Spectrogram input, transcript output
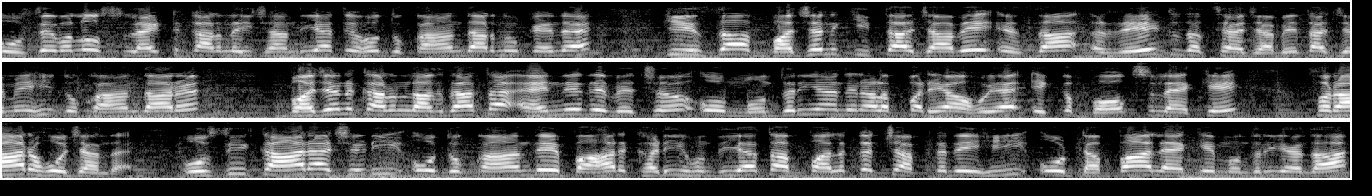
ਉਸ ਦੇ ਵੱਲੋਂ ਸਿਲੈਕਟ ਕਰ ਲਈ ਜਾਂਦੀ ਹੈ ਤੇ ਉਹ ਦੁਕਾਨਦਾਰ ਨੂੰ ਕਹਿੰਦਾ ਕਿ ਇਸ ਦਾ ਵਜਨ ਕੀਤਾ ਜਾਵੇ, ਇਸ ਦਾ ਰੇਟ ਦੱਸਿਆ ਜਾਵੇ, ਤਾਂ ਜਿਵੇਂ ਹੀ ਦੁਕਾਨਦਾਰ ਵਜਨ ਕਰਨ ਲੱਗਦਾ ਤਾਂ ਐਨੇ ਦੇ ਵਿੱਚ ਉਹ ਮੁੰਦਰੀਆਂ ਦੇ ਨਾਲ ਭਰਿਆ ਹੋਇਆ ਇੱਕ ਬਾਕਸ ਲੈ ਕੇ ਫਰਾਰ ਹੋ ਜਾਂਦਾ ਹੈ। ਉਸ ਦੀ ਕਾਰ ਹੈ ਜਿਹੜੀ ਉਹ ਦੁਕਾਨ ਦੇ ਬਾਹਰ ਖੜੀ ਹੁੰਦੀ ਆ ਤਾਂ ਪਲਕ ਝਪਕਦੇ ਹੀ ਉਹ ਡੱਬਾ ਲੈ ਕੇ ਮੁੰਦਰੀਆਂ ਦਾ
